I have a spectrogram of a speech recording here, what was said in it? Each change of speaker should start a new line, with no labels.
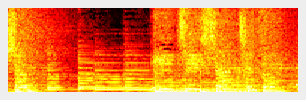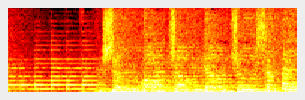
生一起向前走。生活中有主相伴。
